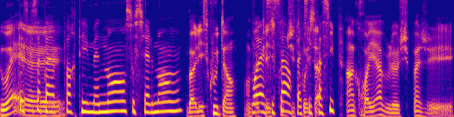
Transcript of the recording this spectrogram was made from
ouais. Qu'est-ce que ça t'a euh, apporté humainement, socialement? Bah les scouts, hein. En Ouais, fait, les c'est scouts, ça, en j'ai fait, trouvé c'est le ça principe. incroyable. Je sais pas, j'ai.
